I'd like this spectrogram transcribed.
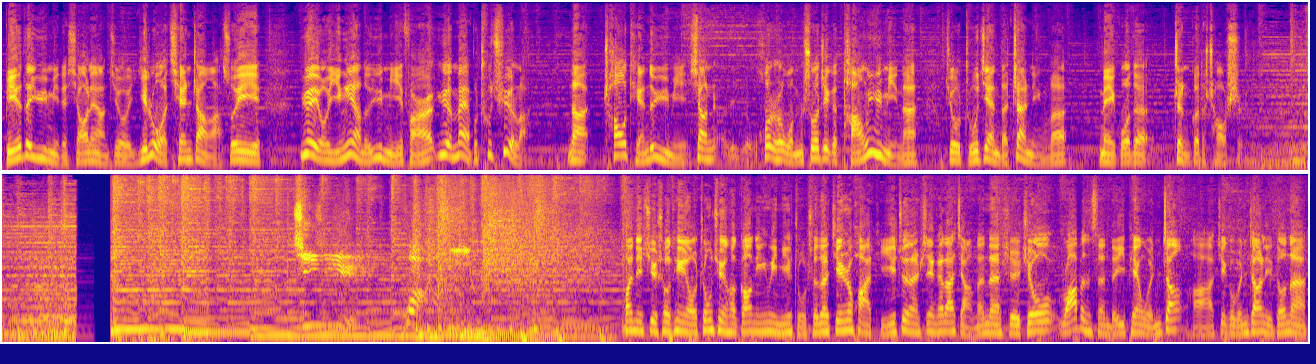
别的玉米的销量就一落千丈啊，所以越有营养的玉米反而越卖不出去了。那超甜的玉米，像或者我们说这个糖玉米呢，就逐渐的占领了美国的整个的超市。今日话题，欢迎继续收听由钟讯和高宁为你主持的今日话题。这段时间跟大家讲的呢是 Joe Robinson 的一篇文章啊，这个文章里头呢，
